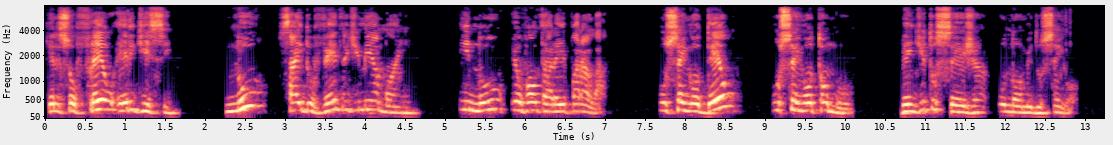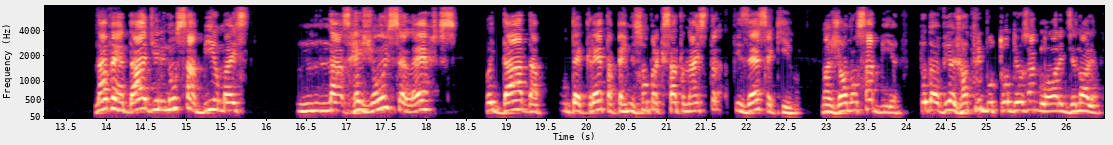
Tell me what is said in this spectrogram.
que ele sofreu, ele disse: Nu saí do ventre de minha mãe, e nu eu voltarei para lá. O Senhor deu, o Senhor tomou. Bendito seja o nome do Senhor. Na verdade, ele não sabia, mas nas regiões celestes foi dada o decreto, a permissão para que Satanás fizesse aquilo. Mas Jó não sabia. Todavia, Jó tributou Deus a glória, dizendo: Olha,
